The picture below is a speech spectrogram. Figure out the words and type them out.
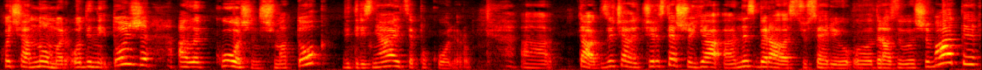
хоча номер один і той же, але кожен шматок відрізняється по кольору. Так, звичайно, через те, що я е, не збиралась цю серію одразу вишивати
